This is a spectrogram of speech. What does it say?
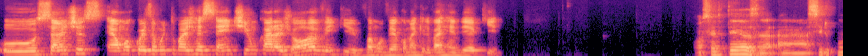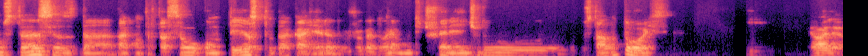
o Sanches é uma coisa muito mais recente e um cara jovem que vamos ver como é que ele vai render aqui. Com certeza, as circunstâncias da, da, contratação, o contexto da carreira do jogador é muito diferente do, Gustavo Torres. E, olha,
